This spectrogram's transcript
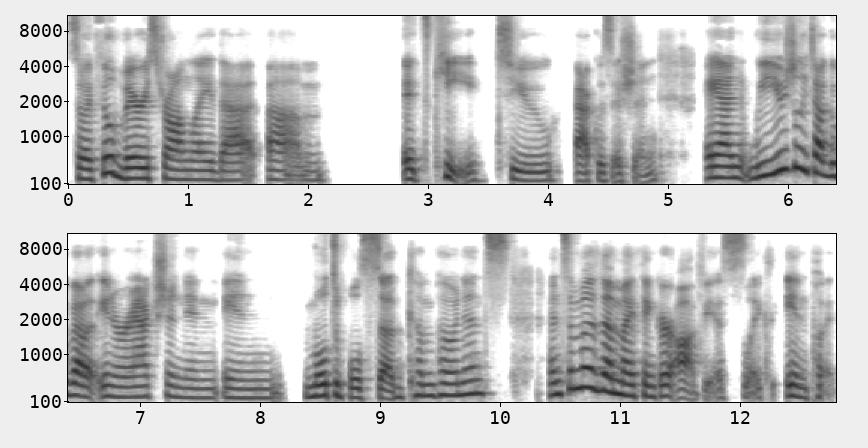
So I feel very strongly that um, it's key to acquisition. And we usually talk about interaction in in multiple subcomponents. And some of them I think are obvious, like input.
